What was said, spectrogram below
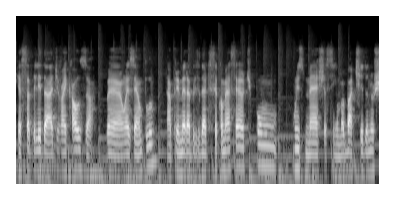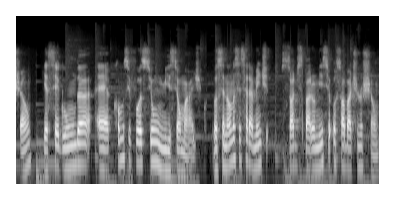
que essa habilidade vai causar. É, um exemplo, a primeira habilidade que você começa é tipo um, um smash, assim, uma batida no chão. E a segunda é como se fosse um míssel mágico. Você não necessariamente só dispara o míssil ou só bate no chão.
